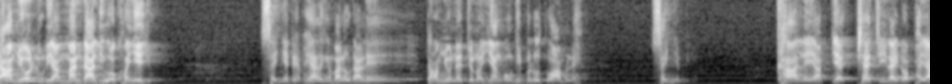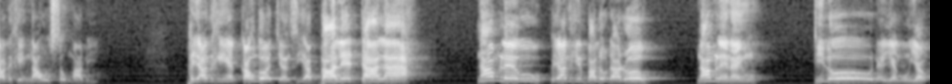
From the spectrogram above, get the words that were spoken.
ဒါမျိုးလူတွေကမန္တာလီကိုအခွင့်အရေးယူစိတ်ညစ်တယ်ဖယားသခင်ဘာလုပ်တာလဲဒါမျိုးနဲ့ကျွန်တော်ရန်ကုန်ထိဘယ်လိုသွားမလဲစိတ်ညစ်ပြီခါလေရပြက်ဖြက်ကြည့်လိုက်တော့ဖယားသခင်ငါ့ကိုဆုံးမပြီဖယားသခင်ရဲ့ကောင်းသောအကြံစီကဘာလဲဒါလားနားမလဲဘူးဖယားသခင်ဘာလုပ်တာတော့နားမလဲနိုင်ဘူး ဒီလိုနဲ့ရန်ကုန်ရောက်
